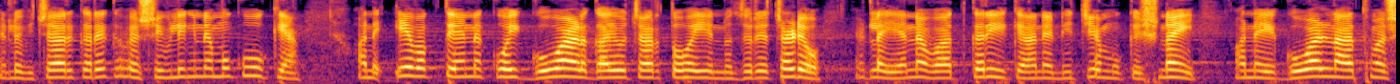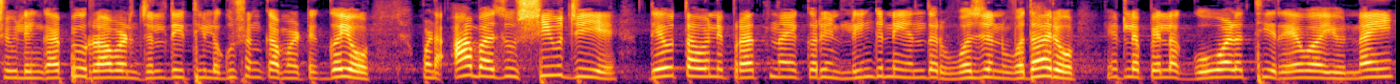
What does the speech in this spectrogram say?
એટલે વિચાર કરે કે હવે શિવલિંગને મૂકવું ક્યાં? અને એ વખતે એને કોઈ ગોવાળ ગાયો ચારતો હોય એ નજરે ચડ્યો એટલે એને વાત કરી કે આને નીચે મૂકીશ નહીં. અને એ ગોવાળના હાથમાં શિવલિંગ આપ્યું. રાવણ જલ્દીથી લઘુશંકા માટે ગયો. પણ આ બાજુ શિવજીએ દેવતાઓની પ્રાર્થનાએ કરીને લિંગની અંદર વજન વધાર્યો. એટલે પહેલાં ગોવાળથી રહેવાયું નહીં.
